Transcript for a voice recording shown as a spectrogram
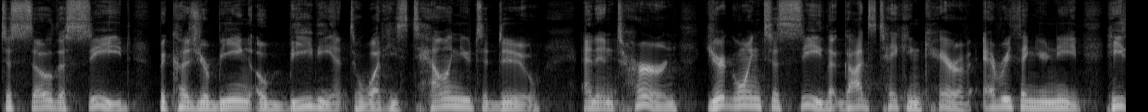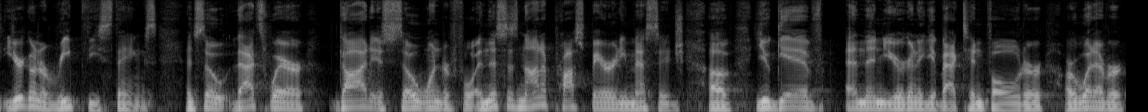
to sow the seed because you're being obedient to what He's telling you to do. And in turn, you're going to see that God's taking care of everything you need. He, you're going to reap these things. And so that's where God is so wonderful. And this is not a prosperity message of you give and then you're going to get back tenfold or, or whatever.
